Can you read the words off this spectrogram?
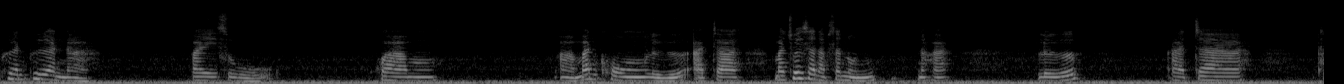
เพื่อนๆน่ะ ไปสู่ความมั่นคงหรืออาจจะมาช่วยสนับสนุนนะคะ หรืออาจจะท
